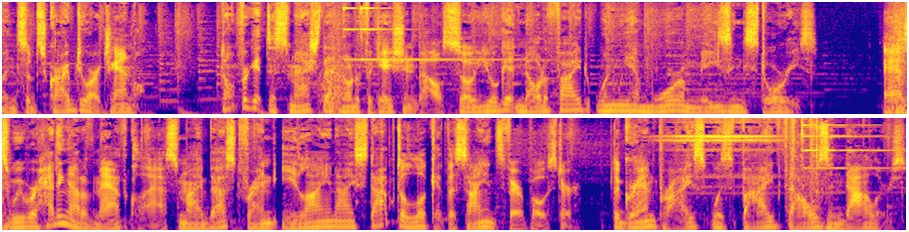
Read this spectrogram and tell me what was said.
and subscribe to our channel. Don't forget to smash that notification bell so you'll get notified when we have more amazing stories. As we were heading out of math class, my best friend Eli and I stopped to look at the science fair poster. The grand prize was $5,000.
